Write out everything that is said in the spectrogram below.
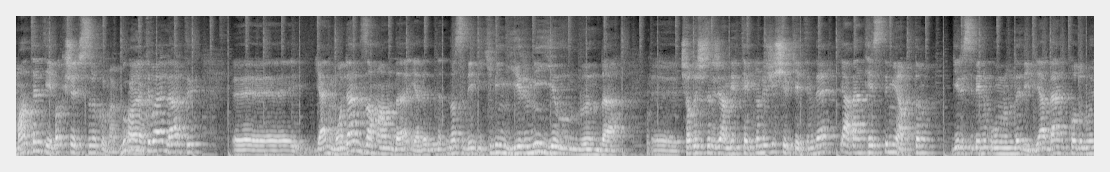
mantaliteyi, bakış açısını kurmak. Bugün Aynen. itibariyle artık e, yani modern zamanda ya da nasıl diyeyim 2020 yılında e, çalıştıracağım bir teknoloji şirketinde ya ben testimi yaptım gerisi benim umurumda değil. Ya ben kodumu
